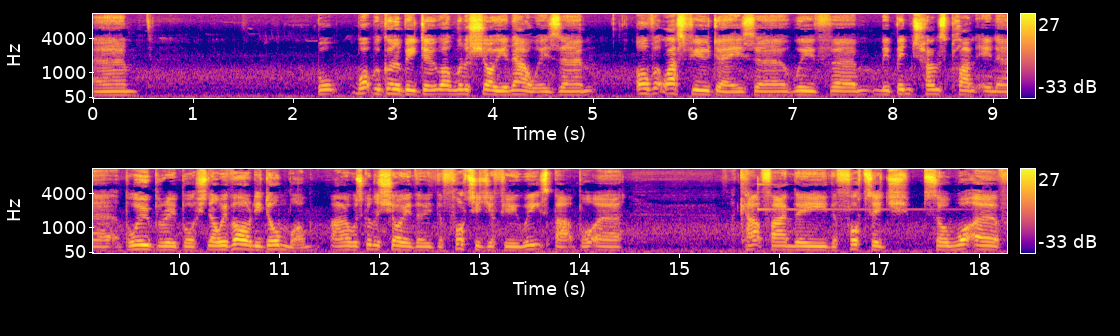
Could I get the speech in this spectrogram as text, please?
Um, but what we're going to be doing, what I'm going to show you now is um, over the last few days uh, we've um, we've been transplanting a, blueberry bush. Now we've already done one. I was going to show you the, the footage a few weeks back, but uh, I can't find the the footage. So what I've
